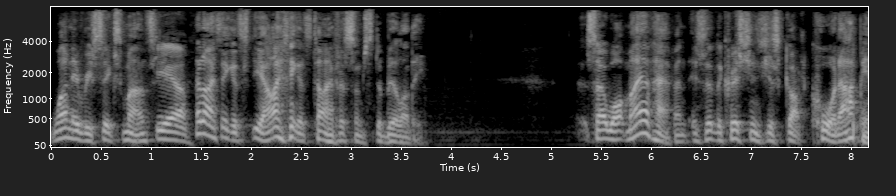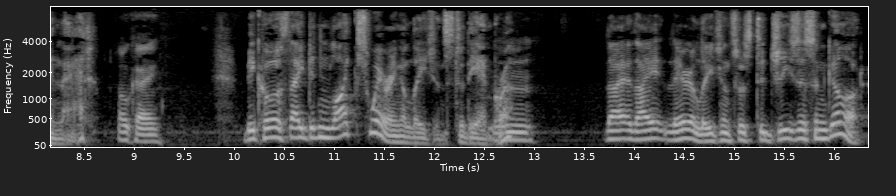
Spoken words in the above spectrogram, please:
one every six months. Yeah. And I think it's, yeah, I think it's time for some stability. So what may have happened is that the Christians just got caught up in that Okay. because they didn't like swearing allegiance to the emperor. Mhm. They, they, their allegiance was to Jesus and God.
